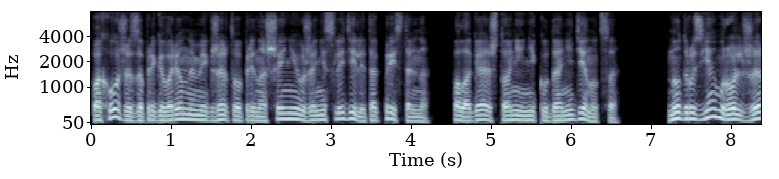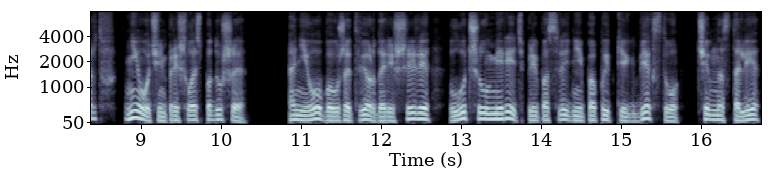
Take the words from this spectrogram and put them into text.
Похоже, за приговоренными к жертвоприношению уже не следили так пристально, полагая, что они никуда не денутся. Но друзьям роль жертв не очень пришлась по душе. Они оба уже твердо решили лучше умереть при последней попытке к бегству, чем на столе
